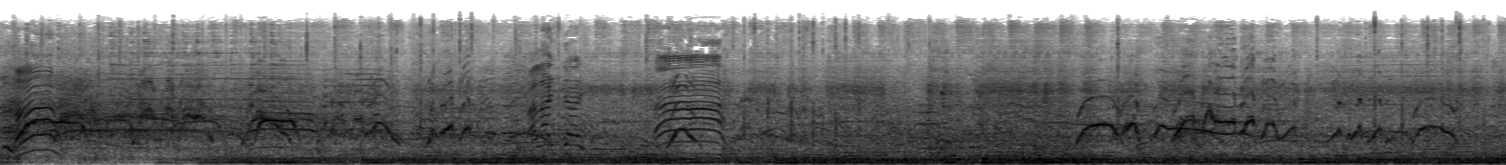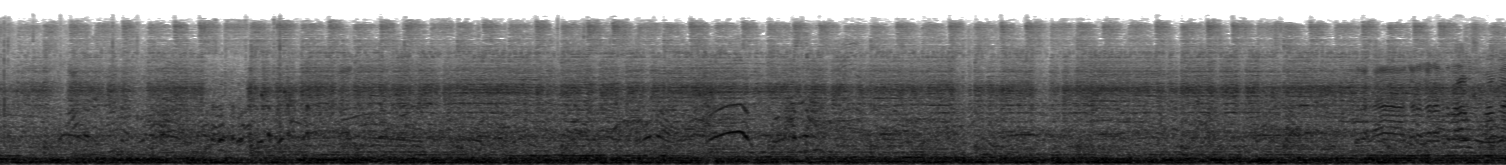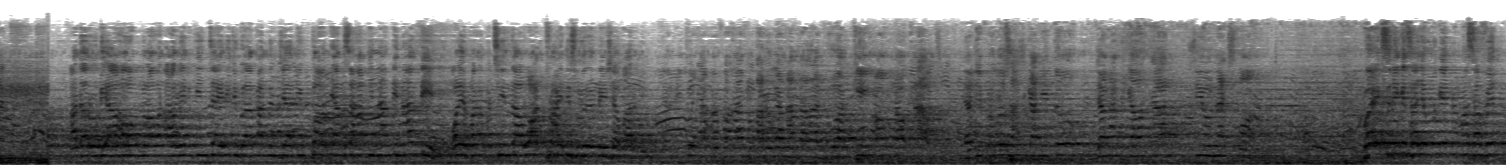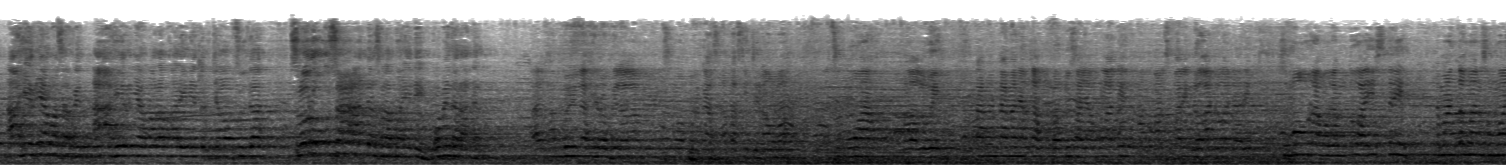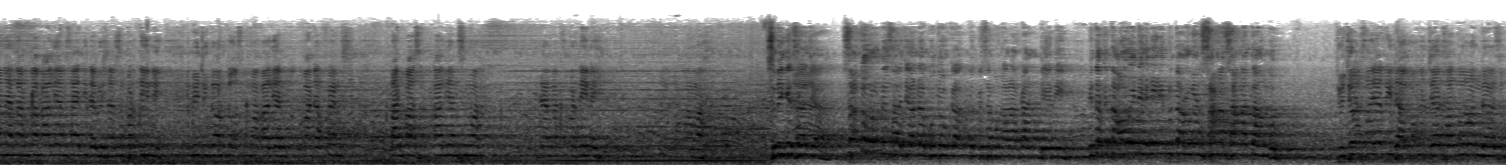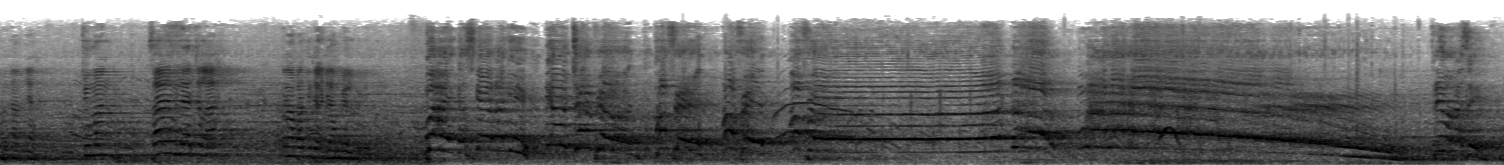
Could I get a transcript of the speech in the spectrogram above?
Liverpool. Lincah ini juga akan menjadi bout yang sangat dinanti-nanti oleh para pecinta One Pride di seluruh Indonesia Pak Ardi. Dan itu akan merupakan pertarungan antara dua king of knockout. Jadi perlu saksikan itu, jangan tinggalkan. See you next month. Baik sedikit saja mungkin Mas Hafid Akhirnya Mas Hafid Akhirnya malam hari ini terjawab sudah Seluruh usaha Anda selama ini Komentar Anda Alhamdulillahirrahmanirrahim Semua berkas atas izin Allah semua melalui tangan-tangan yang telah membantu saya Pelatih, teman-teman sparring doa-doa dari Semua orang-orang tua, istri Teman-teman semuanya Tanpa kalian saya tidak bisa seperti ini Ini juga untuk semua kalian Kepada fans Tanpa kalian semua Tidak akan seperti ini Mama Sedikit saja, satu ronde saja Anda butuhkan untuk bisa mengalahkan Denny. Kita ketahui Denny ini petarung yang sangat-sangat tangguh. Jujur saya tidak mengejar satu ronde sebenarnya. Cuman saya melihat celah, Kenapa tidak diambil begitu? Baik, sekali lagi, new champion, Hafid, Hafid, Hafid. Terima kasih.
